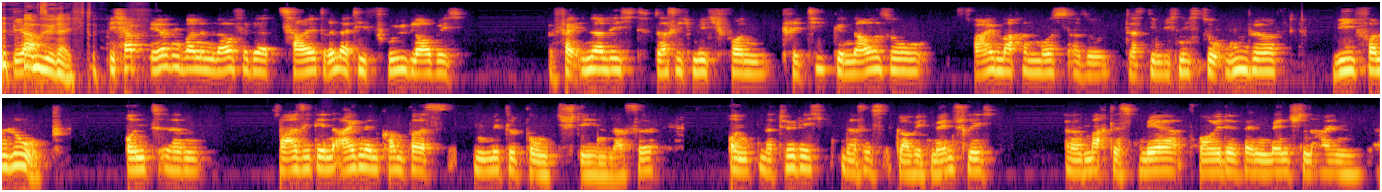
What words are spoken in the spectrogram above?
äh, ja, haben Sie recht. Ich habe irgendwann im Laufe der Zeit, relativ früh, glaube ich, verinnerlicht, dass ich mich von Kritik genauso frei machen muss, also dass die mich nicht so umwirft wie von Lob. Und ähm, quasi den eigenen Kompass im Mittelpunkt stehen lasse. Und natürlich, das ist, glaube ich, menschlich, äh, macht es mehr Freude, wenn Menschen einen äh,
